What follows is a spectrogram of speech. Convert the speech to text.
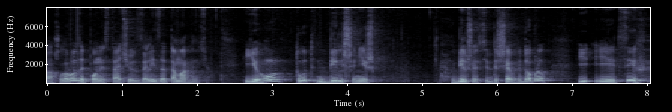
е, хлорози по нестачі заліза та марганцю. Його тут більше, ніж в більшості дешевих добрив, і, цих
